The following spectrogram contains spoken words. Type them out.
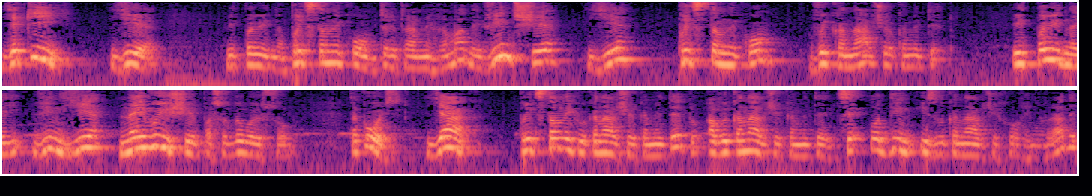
який є відповідно представником територіальної громади, він ще є представником виконавчого комітету. Відповідно, він є найвищою посадовою особою. Так ось, як представник виконавчого комітету, а виконавчий комітет це один із виконавчих органів ради,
